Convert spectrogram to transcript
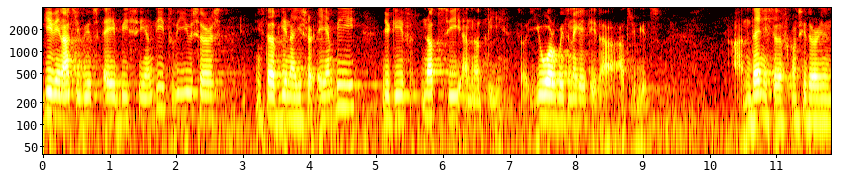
giving attributes A, B, C, and D to the users, instead of giving a user A and B, you give not C and not D. So you work with negated uh, attributes. And then instead of considering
